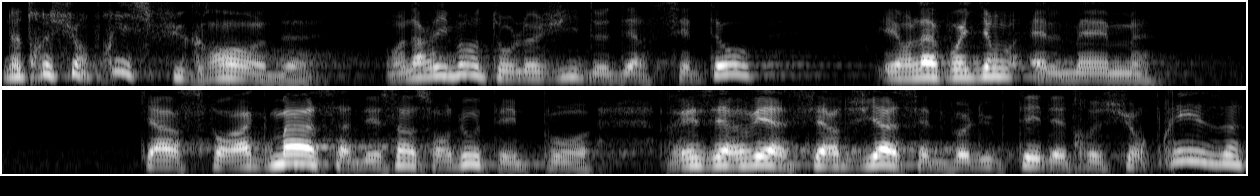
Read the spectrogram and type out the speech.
Notre surprise fut grande en arrivant au logis de Derceto et en la voyant elle-même. Car Sphoragmas, à dessein sans doute, et pour réserver à Sergia cette volupté d'être surprise,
